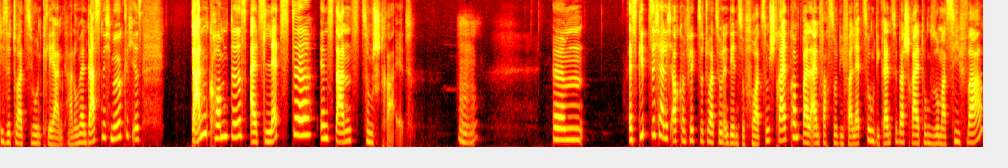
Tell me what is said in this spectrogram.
die Situation klären kann. Und wenn das nicht möglich ist, dann kommt es als letzte Instanz zum Streit. Mhm. Ähm, es gibt sicherlich auch Konfliktsituationen, in denen es sofort zum Streit kommt, weil einfach so die Verletzung, die Grenzüberschreitung so massiv war,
